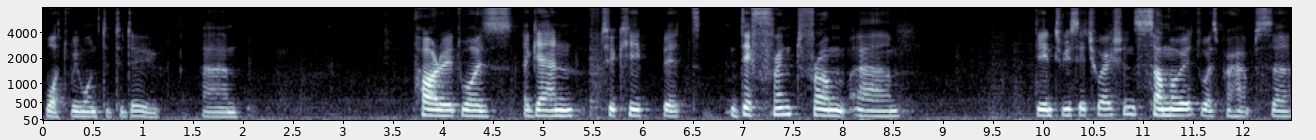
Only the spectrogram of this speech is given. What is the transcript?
what we wanted to do. Um, part of it was, again, to keep it different from um, the interview situations. Some of it was perhaps uh,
